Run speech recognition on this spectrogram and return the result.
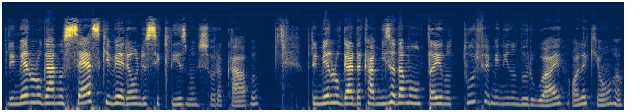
Primeiro lugar no Sesc Verão de Ciclismo em Sorocaba. Primeiro lugar da camisa da montanha no Tour Feminino do Uruguai. Olha que honra.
